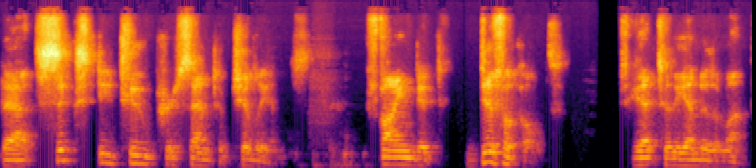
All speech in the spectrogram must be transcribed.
that 62% of Chileans find it difficult to get to the end of the month.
